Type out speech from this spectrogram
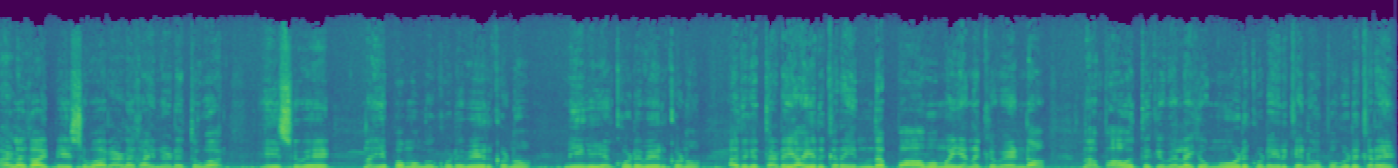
அழகாய் பேசுவார் அழகாய் நடத்துவார். இயேசுவே நான் எப்பவும் உங்கள் கூடவே இருக்கணும். நீங்கள் என் கூடவே இருக்கணும். அதுக்கு தடையாக இருக்கிற எந்த பாவமும் எனக்கு வேண்டாம். நான் பாவத்துக்கு விலகி உம்மோடு கூட இருக்கேன்னு ஒப்பு கொடுக்குறேன்.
